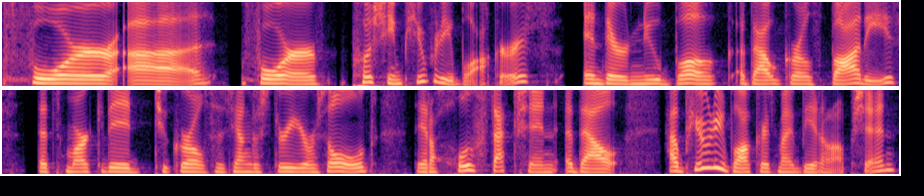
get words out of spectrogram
for uh for pushing puberty blockers in their new book about girls' bodies that's marketed to girls as young as three years old. They had a whole section about how puberty blockers might be an option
